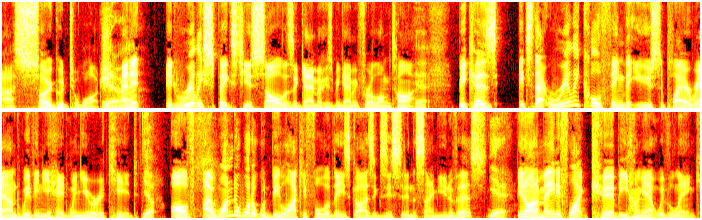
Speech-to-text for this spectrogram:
are so good to watch, Yeah, and it it really speaks to your soul as a gamer who's been gaming for a long time. Yeah. Because it's that really cool thing that you used to play around with in your head when you were a kid. Yep. Of I wonder what it would be like if all of these guys existed in the same universe. Yeah. You know what I mean? If like Kirby hung out with Link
